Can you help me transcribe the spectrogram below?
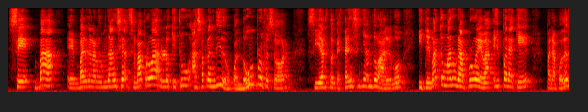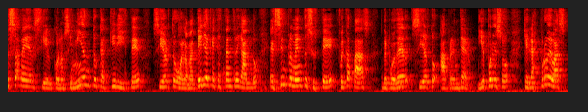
se va, eh, valga la redundancia, se va a probar lo que tú has aprendido. Cuando un profesor, cierto, te está enseñando algo y te va a tomar una prueba, es para que para poder saber si el conocimiento que adquiriste, ¿cierto? O la materia que te está entregando, es simplemente si usted fue capaz de poder, ¿cierto?, aprender. Y es por eso que las pruebas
